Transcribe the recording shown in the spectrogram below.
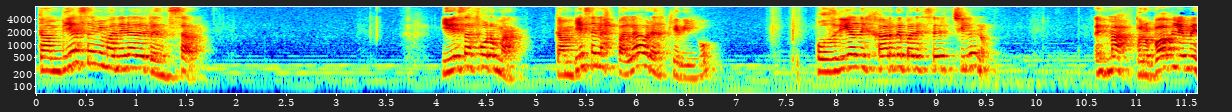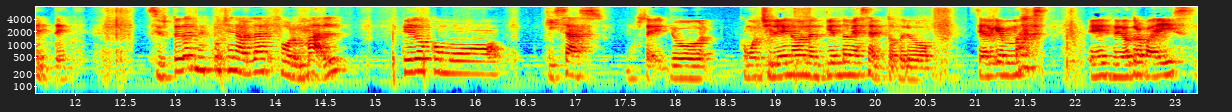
cambiase mi manera de pensar y de esa forma cambiase las palabras que digo, podría dejar de parecer chileno. Es más, probablemente, si ustedes me escuchan hablar formal, quedo como, quizás, no sé, yo como chileno no entiendo mi acento, pero si alguien más es de otro país,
